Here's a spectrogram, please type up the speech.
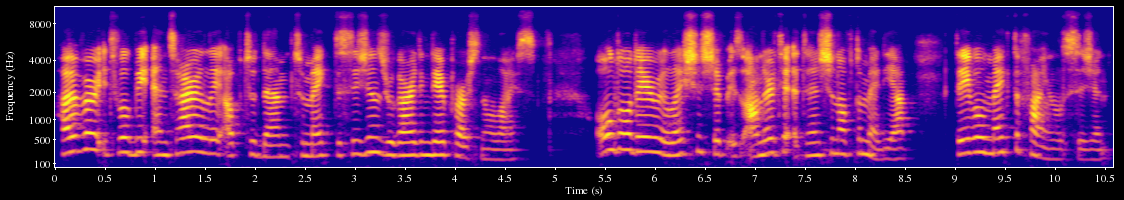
However, it will be entirely up to them to make decisions regarding their personal lives. Although their relationship is under the attention of the media, they will make the final decision.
